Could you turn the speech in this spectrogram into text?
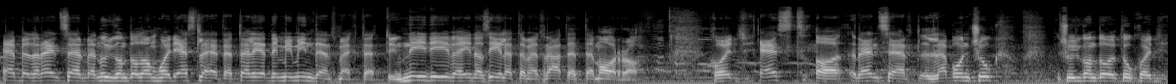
ebben a rendszerben úgy gondolom, hogy ezt lehetett elérni, mi mindent megtettünk. Négy éve én az életemet rátettem arra, hogy ezt a rendszert lebontsuk, és úgy gondoltuk, hogy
